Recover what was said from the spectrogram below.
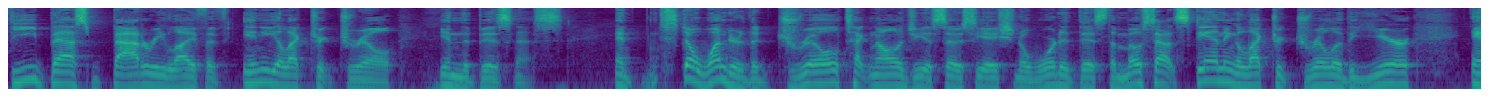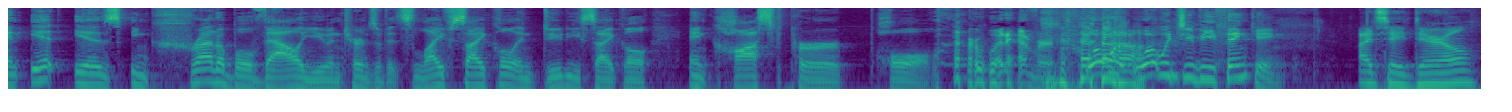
the best battery life of any electric drill in the business. And it's no wonder the Drill Technology Association awarded this the most outstanding electric drill of the year. And it is incredible value in terms of its life cycle and duty cycle and cost per hole or whatever. what, would, what would you be thinking? I'd say, Darrell,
